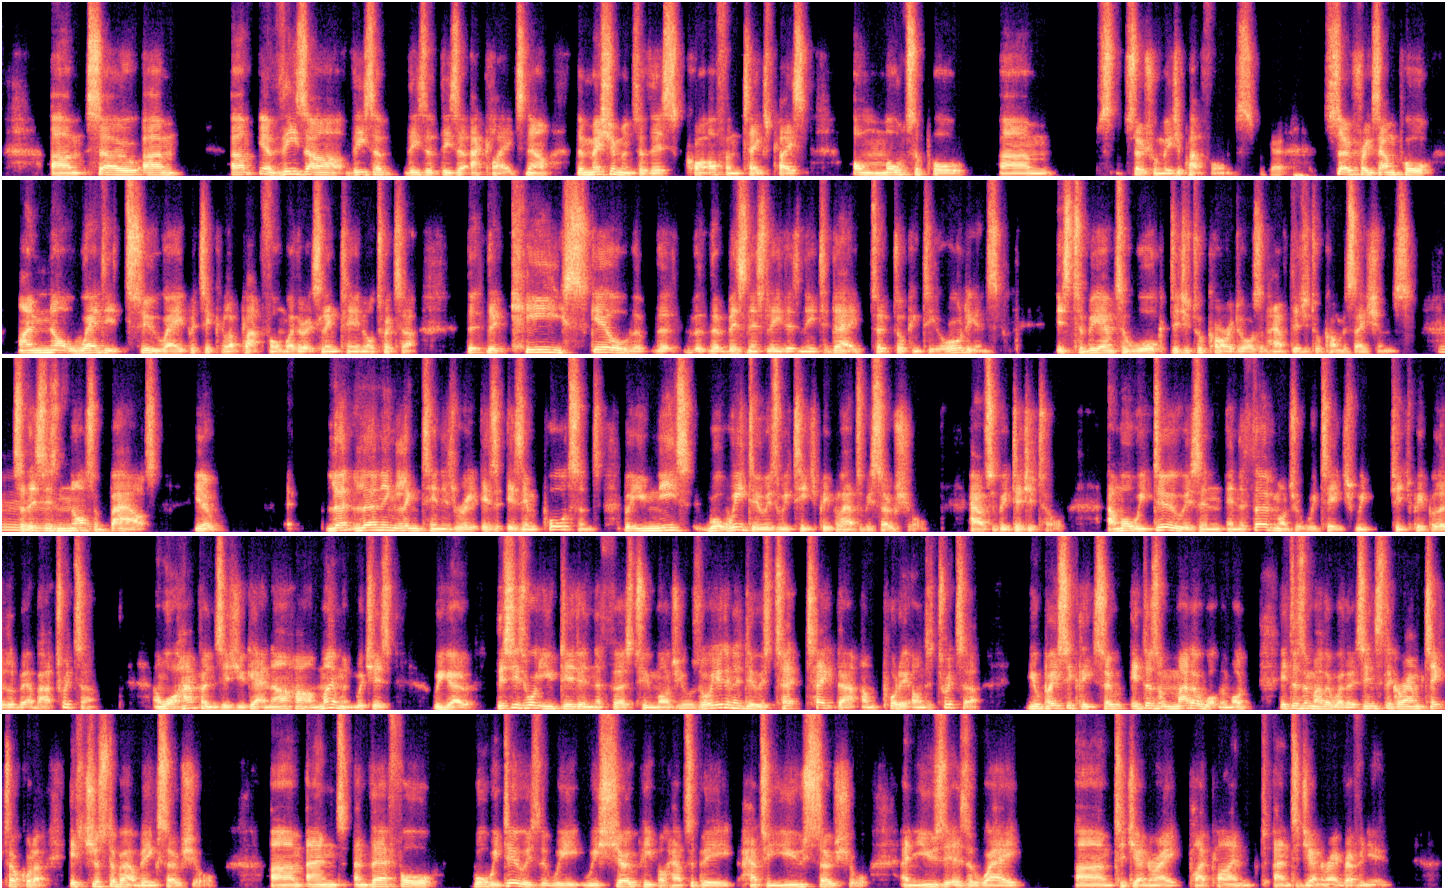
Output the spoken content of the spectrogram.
Um, so um, um, you know these are these are these are these are accolades. Now the measurement of this quite often takes place on multiple um, social media platforms. Okay. So, for example, I'm not wedded to a particular platform, whether it's LinkedIn or Twitter. The, the key skill that, that, that the business leaders need today, so talking to your audience, is to be able to walk digital corridors and have digital conversations. Mm. So this is not about, you know, le- learning LinkedIn is really is is important, but you need what we do is we teach people how to be social, how to be digital. And what we do is in, in the third module we teach, we teach people a little bit about Twitter. And what happens is you get an aha moment, which is we go, this is what you did in the first two modules. All you're going to do is t- take that and put it onto Twitter. You're basically, so it doesn't matter what the mod, it doesn't matter whether it's Instagram, TikTok, whatever. It's just about being social. Um, and, and therefore, what we do is that we, we show people how to be, how to use social and use it as a way um, to generate pipeline and to generate revenue.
